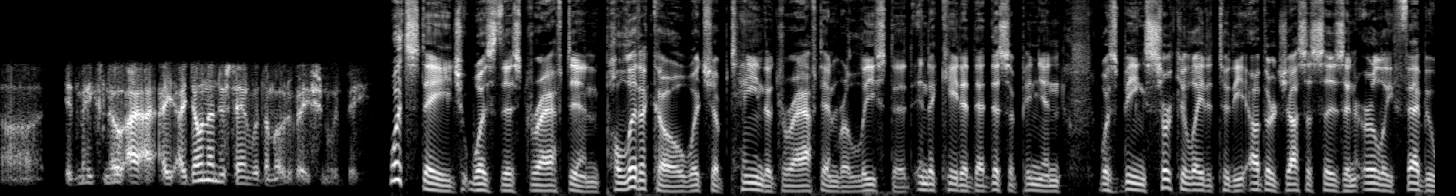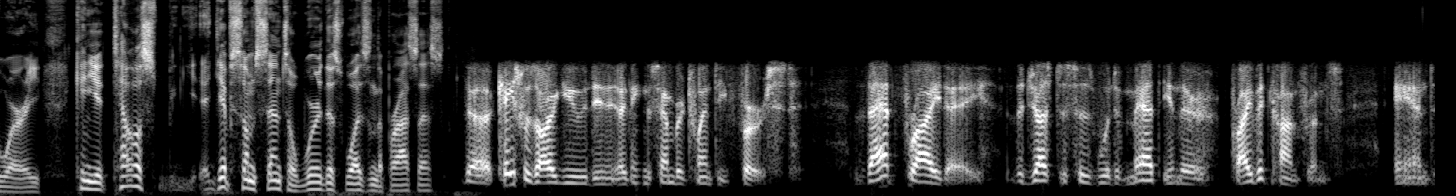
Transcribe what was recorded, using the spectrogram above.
Uh, it makes no. I, I, I don't understand what the motivation would be. What stage was this draft in? Politico, which obtained the draft and released it, indicated that this opinion was being circulated to the other justices in early February. Can you tell us, give some sense of where this was in the process? The case was argued in, I think, December 21st. That Friday, the justices would have met in their private conference and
